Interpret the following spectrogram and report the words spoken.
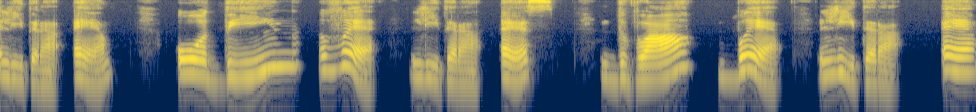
літера Е, 1В літера С, 2Б літера Е,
